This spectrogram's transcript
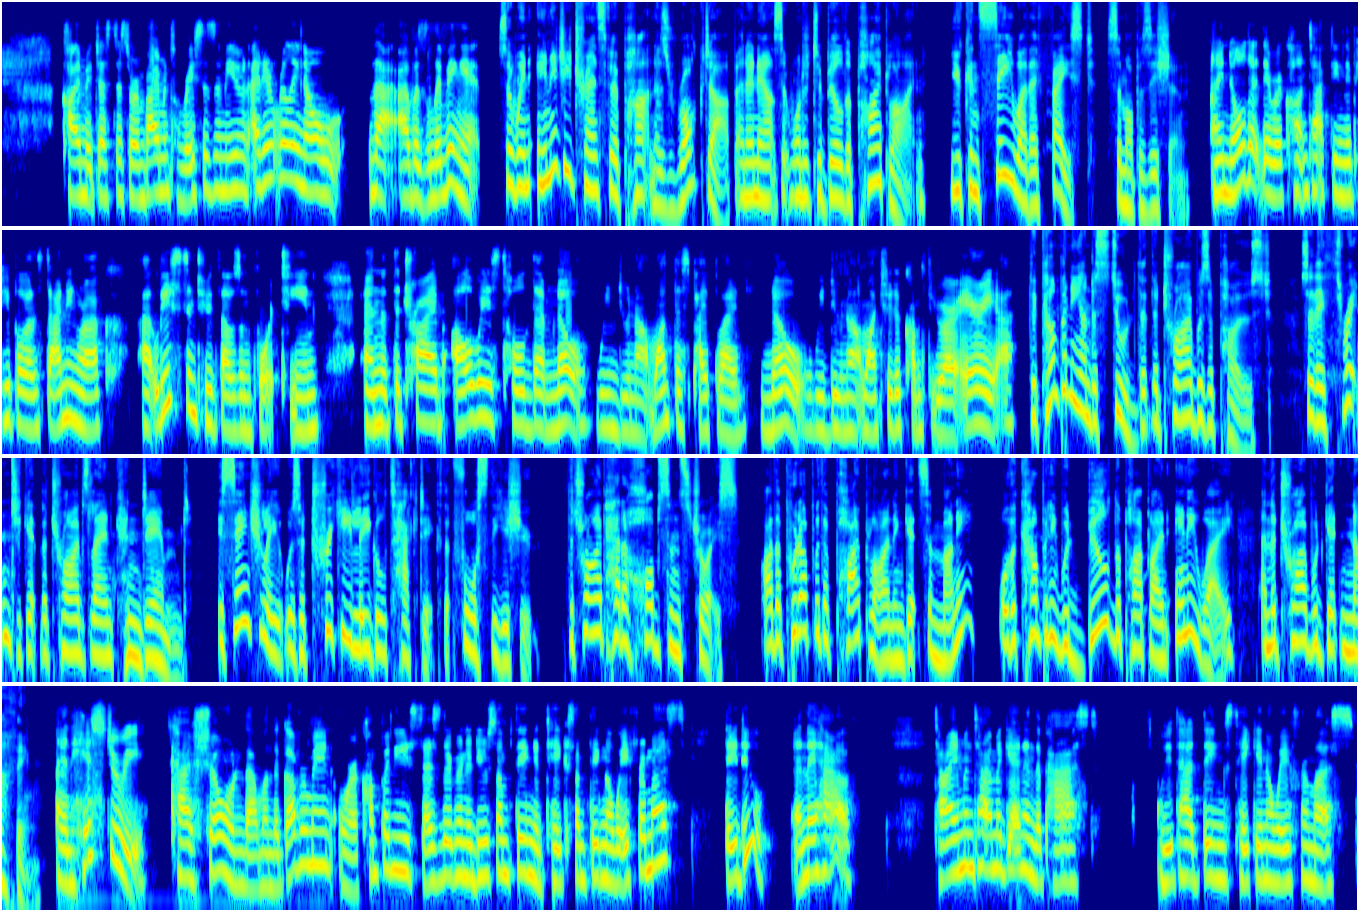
climate justice or environmental racism, even. I didn't really know that I was living it. So when Energy Transfer Partners rocked up and announced it wanted to build a pipeline, you can see why they faced some opposition. I know that they were contacting the people on Standing Rock at least in 2014, and that the tribe always told them, no, we do not want this pipeline. No, we do not want you to come through our area. The company understood that the tribe was opposed, so they threatened to get the tribe's land condemned Essentially, it was a tricky legal tactic that forced the issue. The tribe had a Hobson's choice either put up with a pipeline and get some money, or the company would build the pipeline anyway and the tribe would get nothing. And history has shown that when the government or a company says they're going to do something and take something away from us, they do. And they have. Time and time again in the past, we've had things taken away from us.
